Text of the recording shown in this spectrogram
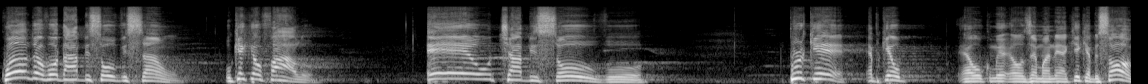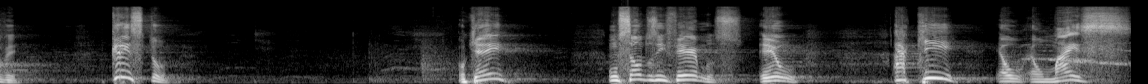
Quando eu vou dar absolvição, o que, que eu falo? Eu te absolvo. Por quê? É porque eu, é, o, é o Zé Mané aqui que absolve? Cristo. Ok? unção dos enfermos, eu. Aqui é o, é o mais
